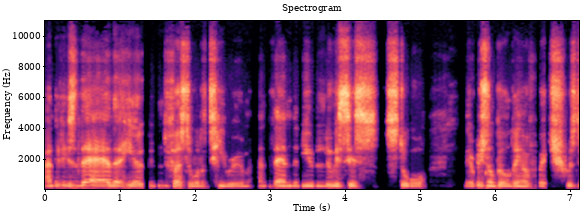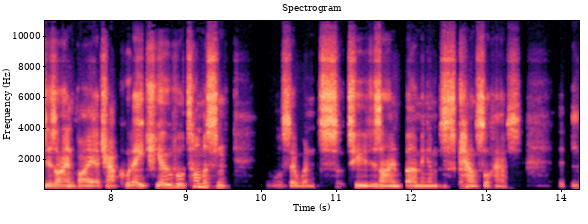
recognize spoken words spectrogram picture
And it is there that he opened, first of all, a tea room and then the new Lewis's store, the original building of which was designed by a chap called H. Yeoville Thomason, who also went to design Birmingham's Council House. The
